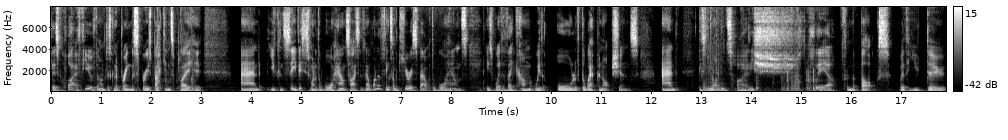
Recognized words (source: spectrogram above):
there's quite a few of them. I'm just going to bring the sprues back into play here and you can see this is one of the Warhound Titans. Now, one of the things I'm curious about with the Warhounds is whether they come with all of the weapon options. And it's not entirely clear from the box whether you do.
